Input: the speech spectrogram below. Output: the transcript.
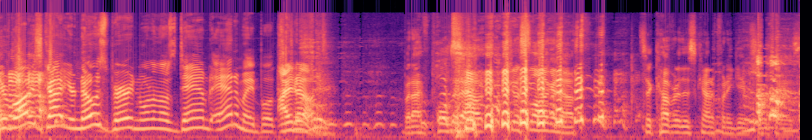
You've always got your nose buried in one of those damned anime books. I know, Jones. But I've pulled it out just long enough to cover this kind of funny game showcase.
